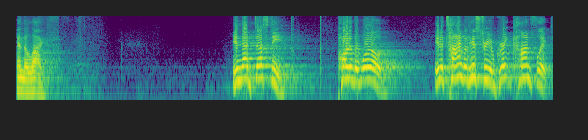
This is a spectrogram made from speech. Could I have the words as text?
and the life. In that dusty part of the world, in a time of history of great conflict,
